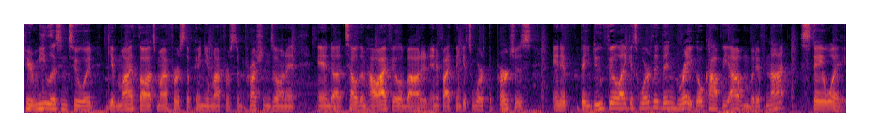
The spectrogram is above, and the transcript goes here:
hear me listen to it, give my thoughts, my first opinion, my first impressions on it, and uh, tell them how I feel about it and if I think it's worth the purchase. And if they do feel like it's worth it, then great, go cop the album. But if not, stay away.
